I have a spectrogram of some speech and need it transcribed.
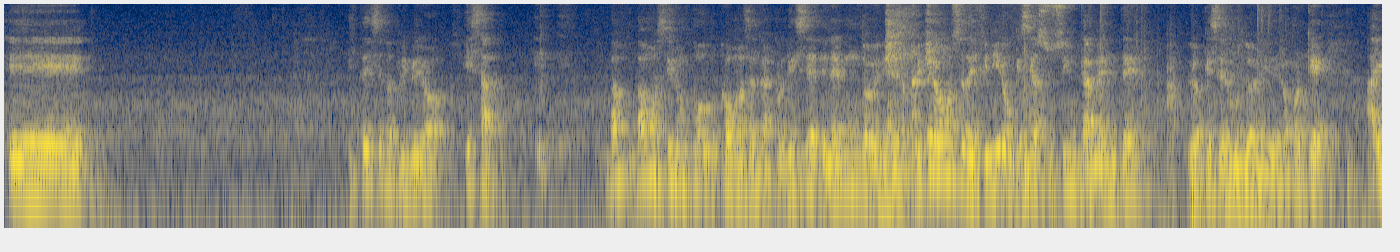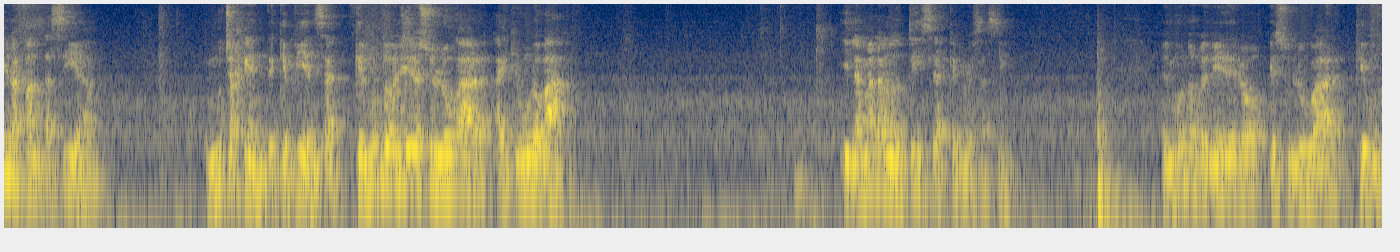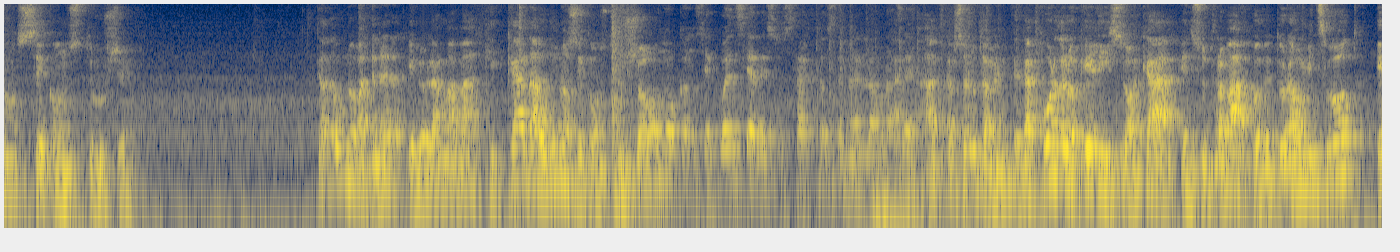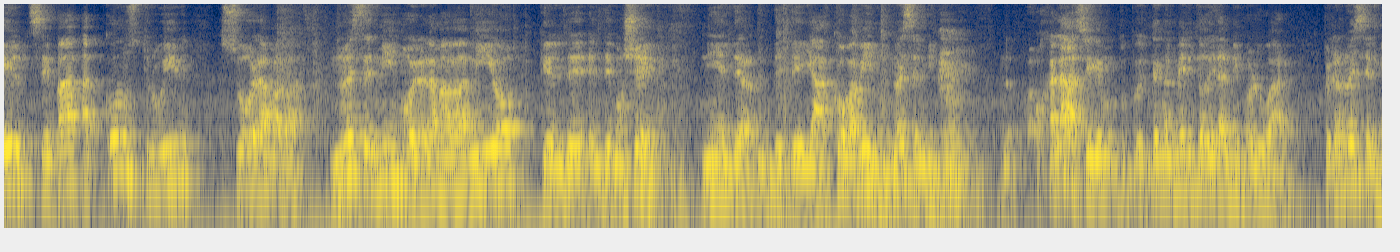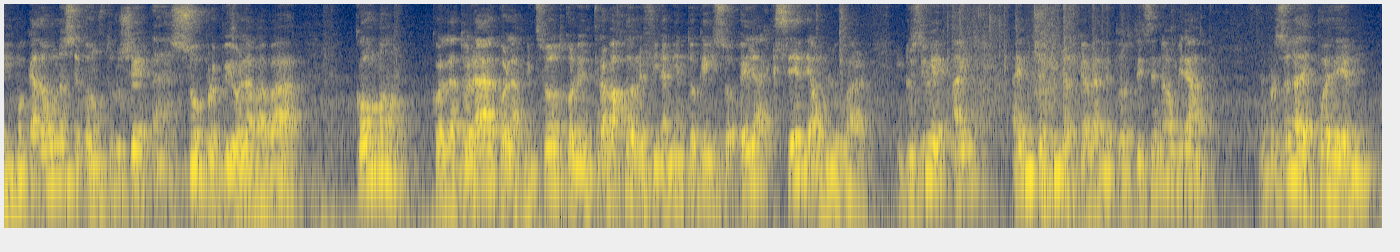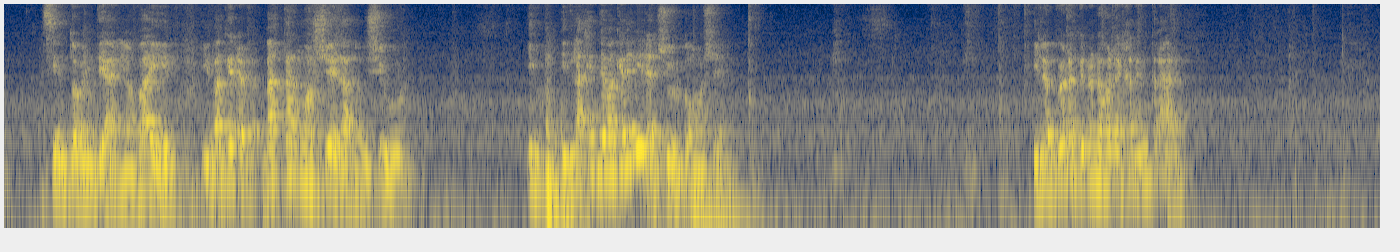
Eh, está diciendo primero, esa vamos a ir un poco más atrás, porque dice en el mundo venidero. Primero vamos a definir, aunque sea sucintamente, lo que es el mundo venidero, porque hay una fantasía, mucha gente que piensa que el mundo venidero es un lugar al que uno va. Y la mala noticia es que no es así. El mundo venidero es un lugar que uno se construye. Cada uno va a tener el Olama va que cada uno se construyó. Como consecuencia de sus actos en el Olama Absolutamente. De acuerdo a lo que él hizo acá en su trabajo de Torah Mitzvot, él se va a construir su Olama va. No es el mismo el Olama va mío que el de, el de Moshe, ni el de, de, Jacob Abinu, no es el mismo. Ojalá tenga el mérito de ir al mismo lugar, pero no es el mismo. Cada uno se construye su propio Olama va. ¿Cómo? con la Torah, con las mitzvot, con el trabajo de refinamiento que hizo, él accede a un lugar. Inclusive hay, hay muchos libros que hablan de todo esto. Dicen, no, mira, la persona después de 120 años va a ir y va a, querer, va a estar Moshe dando un shiur. Y, y, la gente va a querer ir al shiur con Moshe. Y lo peor es que no nos van a dejar entrar.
